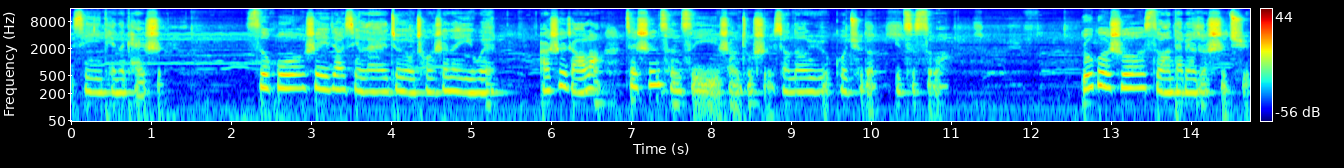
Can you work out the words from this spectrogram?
新一天的开始。”似乎睡一觉醒来就有重生的意味，而睡着了，在深层次意义上就是相当于过去的一次死亡。如果说死亡代表着失去，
